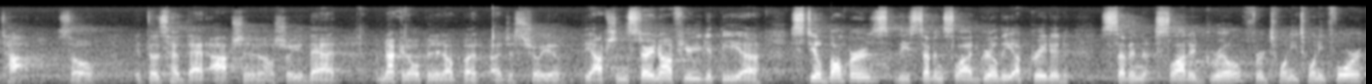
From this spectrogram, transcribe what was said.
top. So it does have that option, and I'll show you that. I'm not going to open it up, but uh, just show you the options. Starting off here, you get the uh, steel bumpers, the seven slot grill, the upgraded seven slotted grill for 2024,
